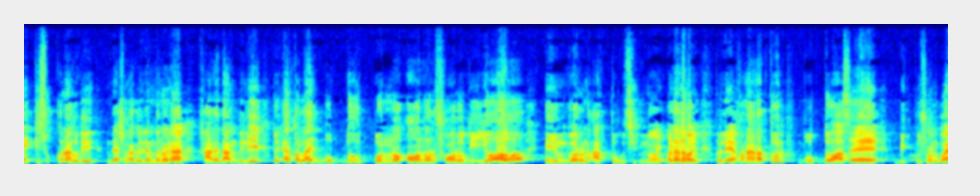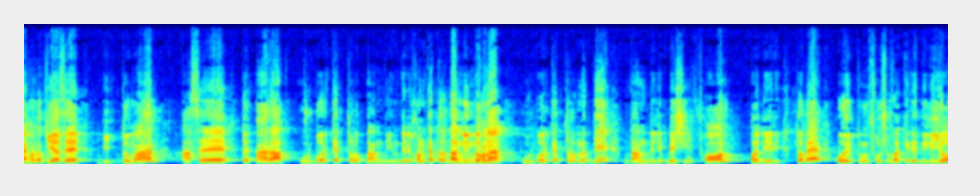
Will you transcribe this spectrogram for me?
এই কিছুক্ষণ দেশনা করলাম তো না? হারে দান দিলি, তো এত লাই বুদ্ধ উৎপন্ন অনর এই আর তো উচিত নয় নয়। তাহলে এখন আর তুন বুদ্ধ আছে ভিক্ষু সংঘ এখনও কি আছে? বিদ্যমান আছে। তো আরা উর্বর ক্ষেত্র দান দিন দেরি। ক্ষেত্র দান দিন দো না উর্বর ক্ষেত্রের মধ্যে দান দিলি বেশি ফল হয় দেরি তবে ওই তুমি পশু পাখিরে দিলিও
